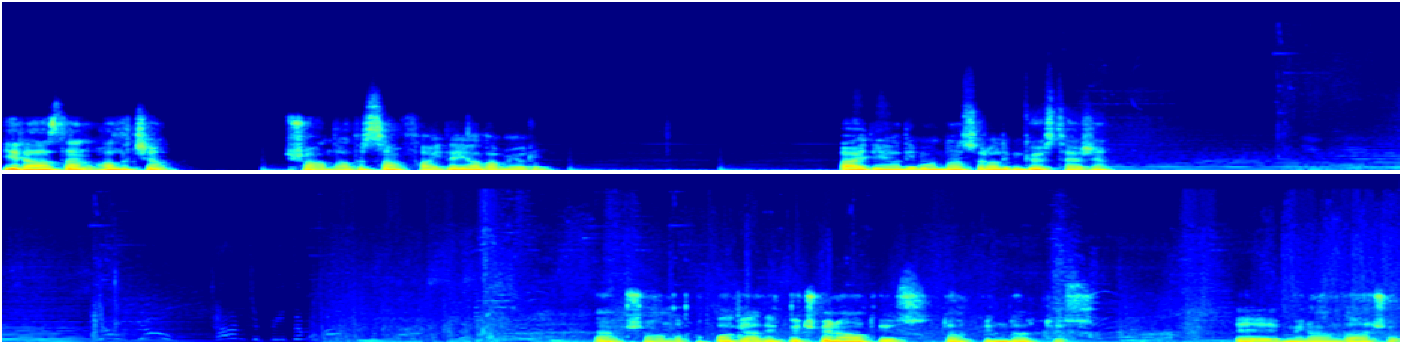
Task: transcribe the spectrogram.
Birazdan alacağım. Şu anda alırsam faydayı alamıyorum. Faydayı alayım ondan sonra alayım göstereceğim. Ha, şu anda Popo geldi. 3600, 4400. Ee, Mino'nun daha çok.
